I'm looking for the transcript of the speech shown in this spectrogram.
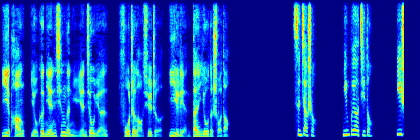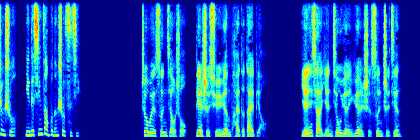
一旁有个年轻的女研究员扶着老学者，一脸担忧的说道：“孙教授，您不要激动，医生说您的心脏不能受刺激。”这位孙教授便是学院派的代表，炎下研究院院士孙志坚，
